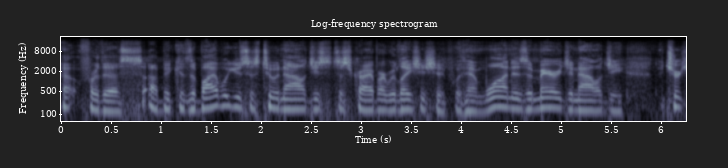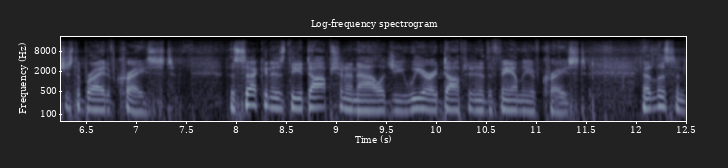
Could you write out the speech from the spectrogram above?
uh, for this uh, because the Bible uses two analogies to describe our relationship with Him. One is a marriage analogy the church is the bride of Christ. The second is the adoption analogy. We are adopted into the family of Christ. Now, listen,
